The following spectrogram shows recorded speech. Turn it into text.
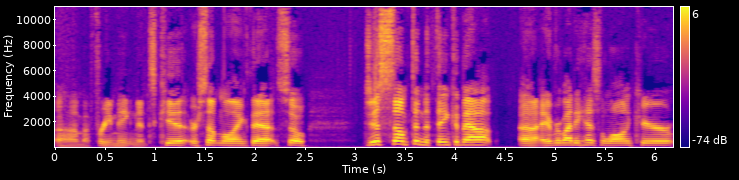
um, a free maintenance kit or something like that. So, just something to think about. Uh, everybody has a lawn care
